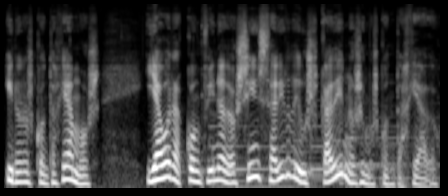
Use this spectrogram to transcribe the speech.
y no nos contagiamos. Y ahora, confinados sin salir de Euskadi, nos hemos contagiado.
